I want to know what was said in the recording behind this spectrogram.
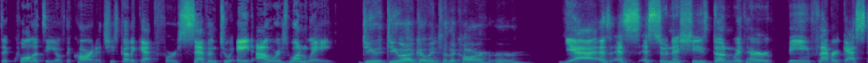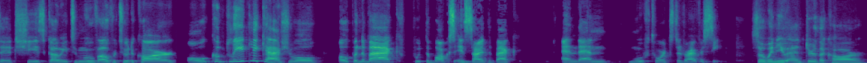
the quality of the car that she's got to get for seven to eight hours one way. Do you do you uh, go into the car or? yeah as as as soon as she's done with her being flabbergasted. She's going to move over to the car, all completely casual, open the back, put the box inside the back, and then move towards the driver's seat. So when you enter the car,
